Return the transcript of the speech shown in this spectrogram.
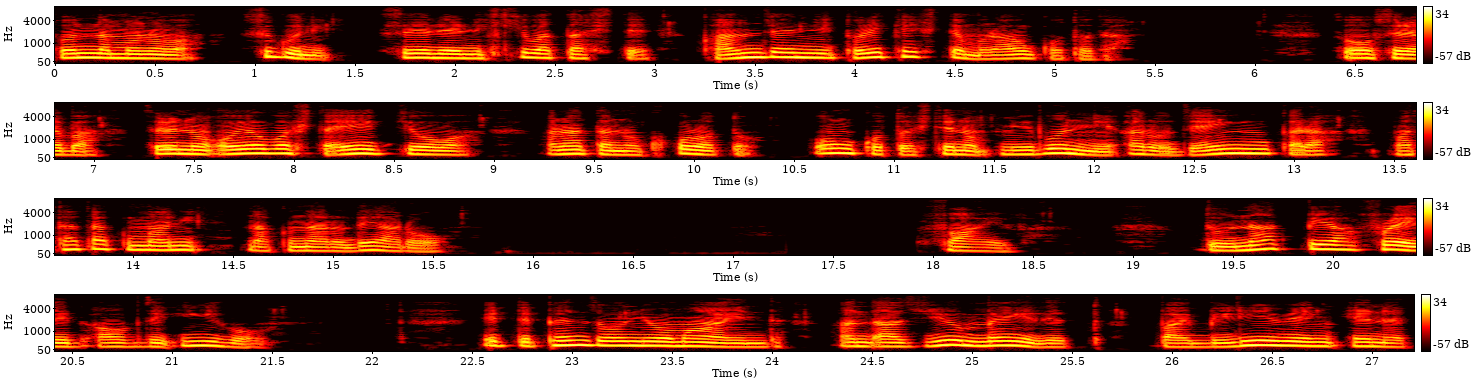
そんなものはすぐに精霊に引き渡して完全に取り消してもらうことだ。そうすれば、それの及ぼした影響は、あなたの心と恩子としての身分にある全員から瞬く間になくなるであろう。5. Do not be afraid of the ego. It depends on your mind, and as you made it by believing in it,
